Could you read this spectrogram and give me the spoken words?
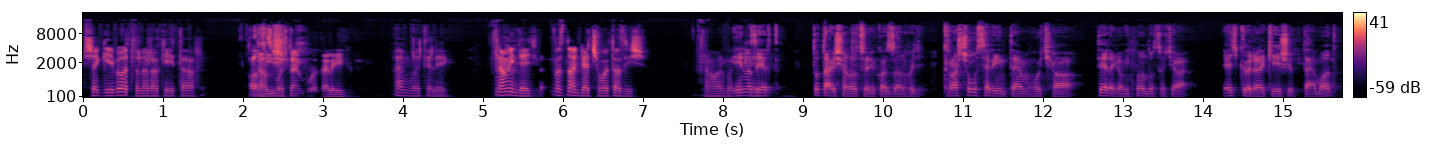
seggébe ott van a rakéta. Az, az is. most nem volt elég. Nem volt elég. Na mindegy, az nagy becs volt az is. A harmadik Én azért hely. totálisan ott vagyok azzal, hogy Crasho szerintem, hogyha tényleg amit mondott, hogyha egy körrel később támad,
